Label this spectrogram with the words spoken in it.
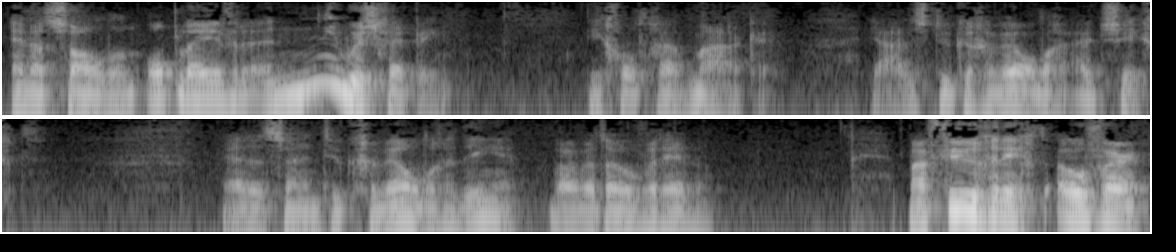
En dat zal dan opleveren een nieuwe schepping die God gaat maken. Ja, dat is natuurlijk een geweldig uitzicht. Dat zijn natuurlijk geweldige dingen waar we het over hebben. Maar vuurgericht over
